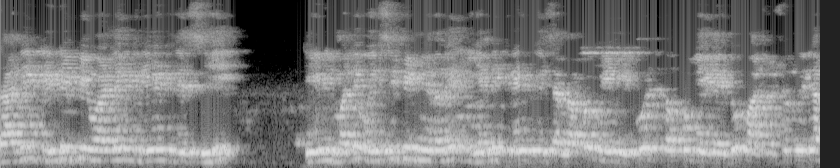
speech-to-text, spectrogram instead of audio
కానీ టీడీపీ వాళ్ళే క్రియేట్ చేసి మళ్ళీ వైసీపీ మీదనే ఇవన్నీ క్రియేట్ చేశారు తప్ప మేము ఎటువంటి తప్పు చేయలేదు మా సోషల్ మీడియా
